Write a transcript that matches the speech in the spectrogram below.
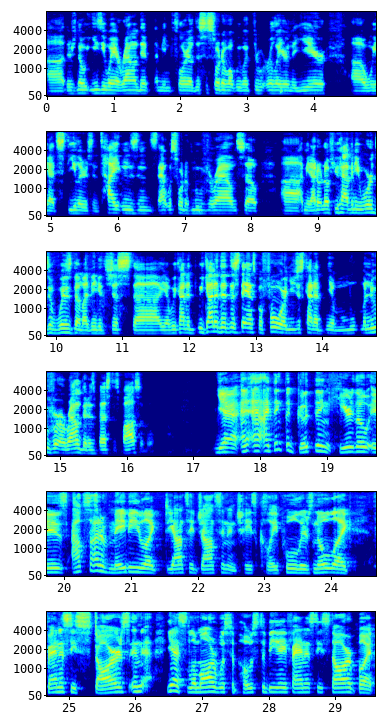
Uh, there's no easy way around it. I mean, Florio, this is sort of what we went through earlier in the year. Uh, we had Steelers and Titans, and that was sort of moved around. So, uh, I mean, I don't know if you have any words of wisdom. I think it's just uh, you know we kind of we kind of did this dance before, and you just kind of you know maneuver around it as best as possible. Yeah, and, and, I think the good thing here though is outside of maybe like Diontae Johnson and Chase Claypool, there's no like fantasy stars. And yes, Lamar was supposed to be a fantasy star, but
